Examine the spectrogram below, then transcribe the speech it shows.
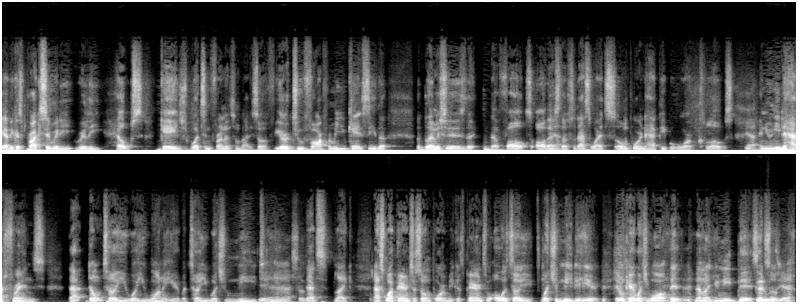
Yeah, because proximity really helps gauge what's in front of somebody. So if you're too far from me, you can't see the the blemishes, the the faults, all that Yeah. stuff. So that's why it's so important to have people who are close. Yeah. And you need to have friends that don't tell you what you want to hear, but tell you what you need to Yeah, hear. so that's like that's why parents are so important because parents will always tell you what you need to hear. They don't care what you want. They, no, no, you need this. Good so, ones, yeah.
